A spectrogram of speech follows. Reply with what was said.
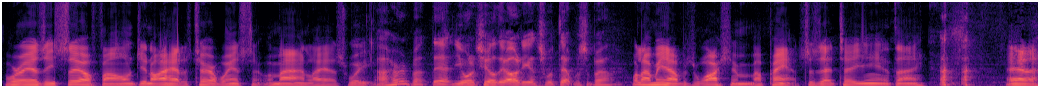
Whereas these cell phones, you know, I had a terrible incident with mine last week. I heard about that. You want to tell the audience what that was about? Well, I mean, I was washing my pants. Does that tell you anything? and uh,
